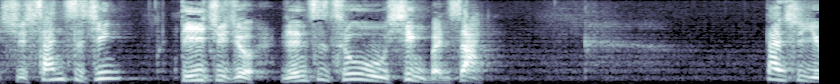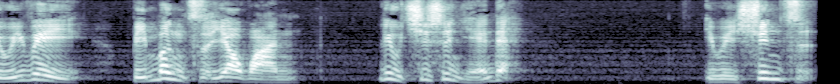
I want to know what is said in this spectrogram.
学《三字经》，第一句就“人之初，性本善”。但是有一位比孟子要晚六七十年的一位荀子，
